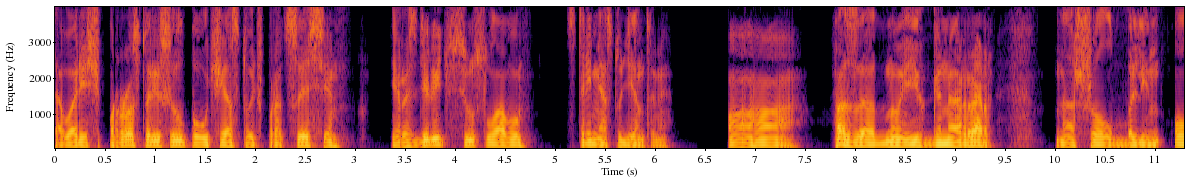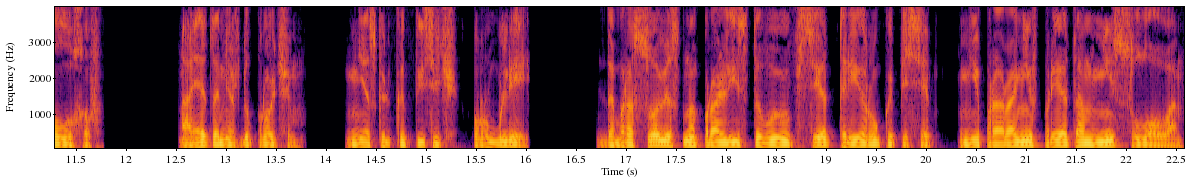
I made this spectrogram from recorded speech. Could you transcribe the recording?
Товарищ просто решил поучаствовать в процессе и разделить всю славу с тремя студентами. Ага, а заодно их гонорар нашел, блин, Олухов. А это, между прочим, несколько тысяч рублей. Добросовестно пролистываю все три рукописи, не проронив при этом ни слова.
